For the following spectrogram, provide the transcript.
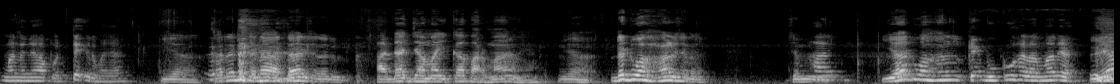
mananya apotek rumahnya Iya, karena di sana ada di sana dulu. ada Jamaika Parma namanya Ya, ada dua hal di sana. Jam Hal? Ya, dua hal. kayak buku halaman ya Iya,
